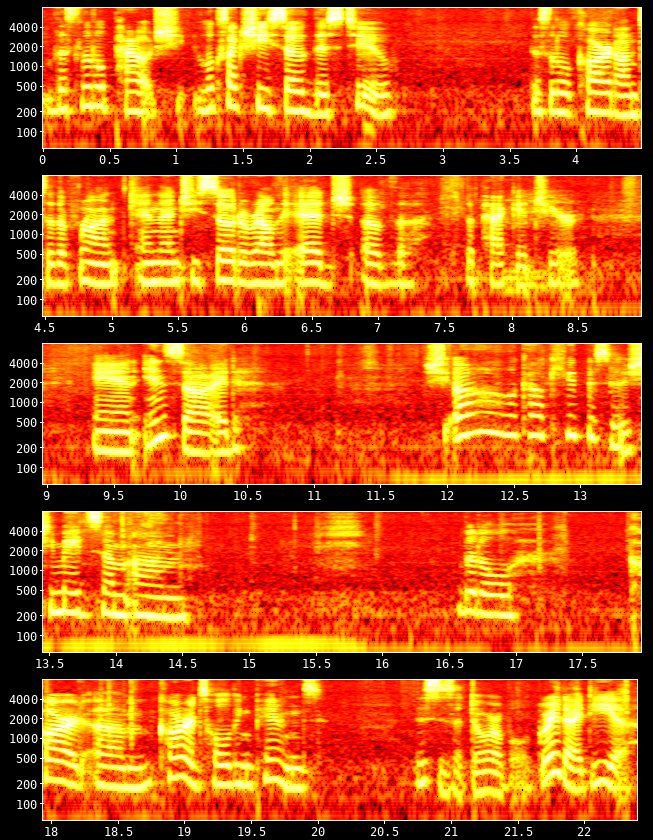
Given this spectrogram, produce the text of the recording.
This little pouch, looks like she sewed this too. This little card onto the front, and then she sewed around the edge of the, the package here. And inside, she, oh, look how cute this is. She made some um, little card um, cards holding pins. This is adorable. Great idea.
